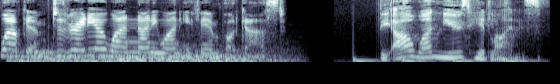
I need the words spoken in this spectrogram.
Welcome to the Radio One 91FM podcast. The R1 News headlines.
